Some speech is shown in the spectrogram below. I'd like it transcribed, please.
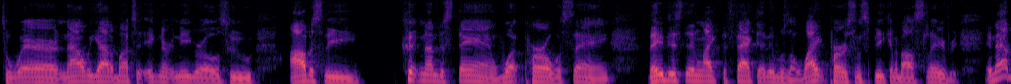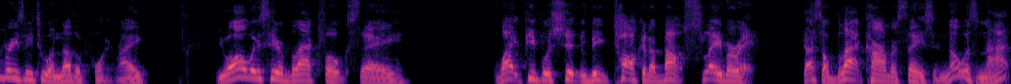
to where now we got a bunch of ignorant Negroes who obviously couldn't understand what Pearl was saying. They just didn't like the fact that it was a white person speaking about slavery. And that brings me to another point, right? You always hear black folks say, white people shouldn't be talking about slavery. That's a black conversation. No, it's not.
